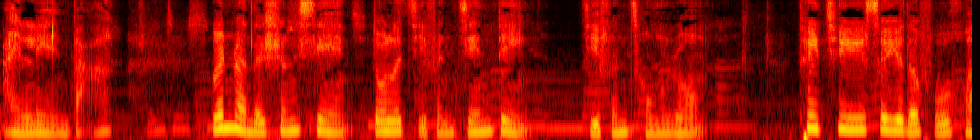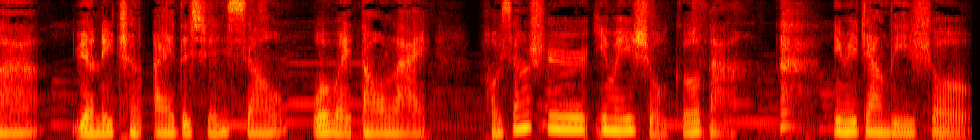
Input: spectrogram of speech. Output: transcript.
爱恋吧。温暖的声线多了几分坚定。几分从容，褪去岁月的浮华，远离尘埃的喧嚣，娓娓道来，好像是因为一首歌吧，因为这样的一首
